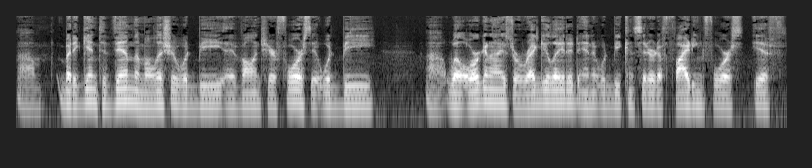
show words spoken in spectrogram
Um, but again, to them, the militia would be a volunteer force. It would be uh, well organized or regulated, and it would be considered a fighting force if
